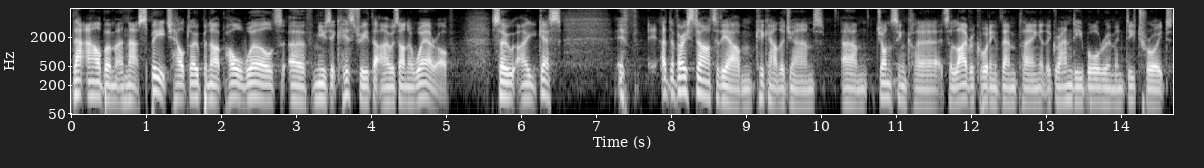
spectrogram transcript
that album and that speech helped open up whole worlds of music history that I was unaware of. So I guess if at the very start of the album, Kick Out the Jams, um, John Sinclair, it's a live recording of them playing at the Grande Ballroom in Detroit,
